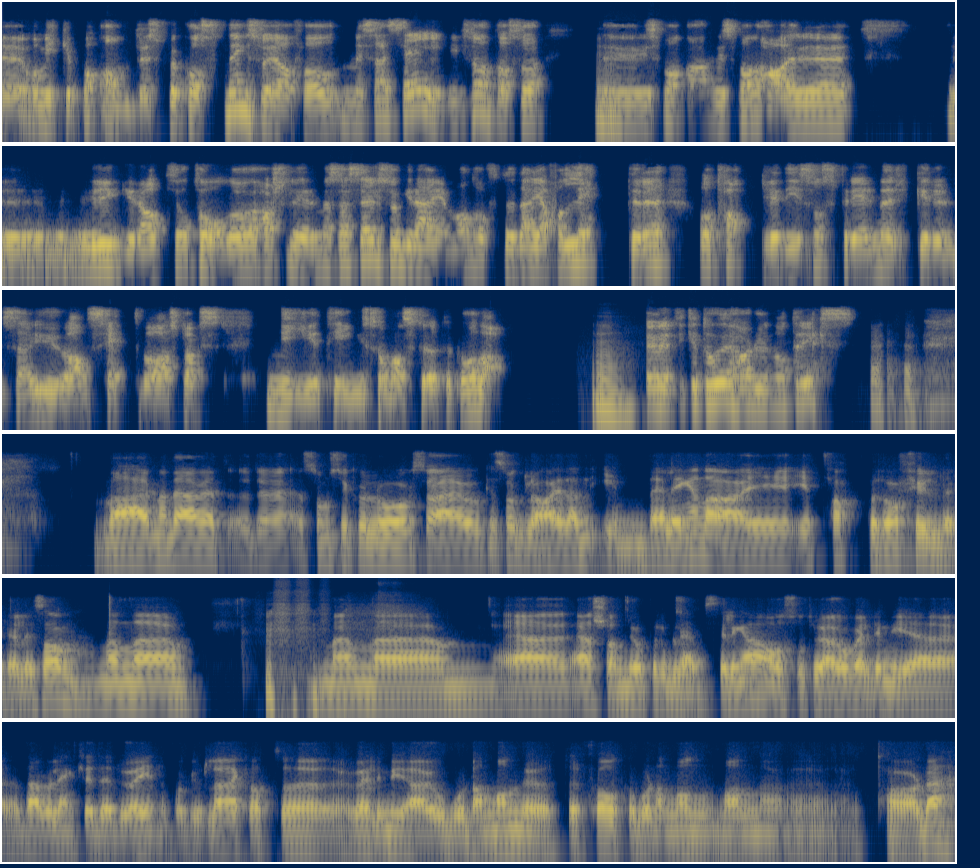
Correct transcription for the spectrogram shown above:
Eh, om ikke på andres bekostning, så iallfall med seg selv. ikke sant? Altså, mm. Eh, hvis, man, hvis, man, har ryggrad til å tåle å harselere med seg selv, så greier man ofte Det er iallfall lettere å takle de som sprer mørke rundt seg, uansett hva slags nye ting som man støter på, da. Mm. Jeg vet ikke, Tor, har du noen triks? Nei, men vet, det, som psykolog så er jeg jo ikke så glad i den inndelingen da, i, i tapper og fyllere, liksom. Men, uh, men uh, jeg, jeg, skjønner jo problemstillinga, og så tror jeg jo veldig mye Det er vel egentlig det du er inne på, Gudleik, at uh, veldig mye er jo hvordan man møter folk, og hvordan man, man tar det.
